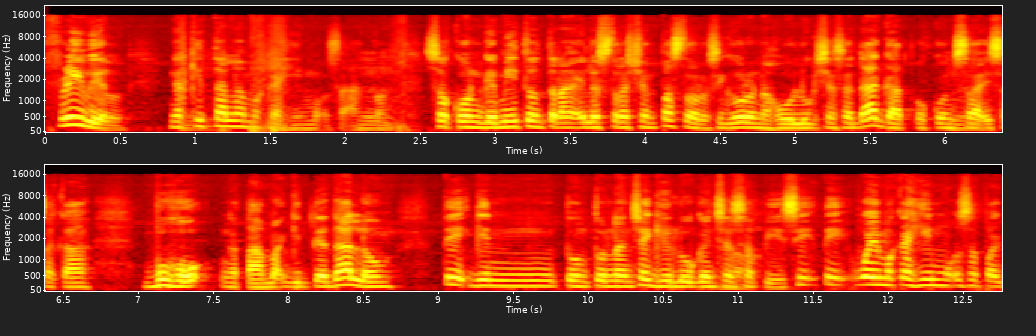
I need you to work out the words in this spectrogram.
free will nga kita lang makahimo sa aton. Mm. So kung gamiton ta ang illustration pastor siguro nahulog siya sa dagat o kung Mm. sa isa ka buho nga tama gid ka dalom ti gintuntunan siya gihulugan siya sa pisi ti way makahimo sa pag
